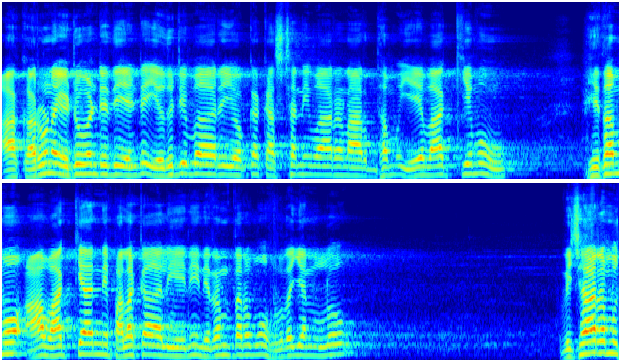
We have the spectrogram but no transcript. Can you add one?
ఆ కరుణ ఎటువంటిది అంటే ఎదుటివారి యొక్క కష్ట నివారణార్థము ఏ వాక్యము హితమో ఆ వాక్యాన్ని పలకాలి అని నిరంతరము హృదయంలో విచారము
